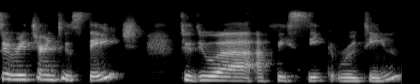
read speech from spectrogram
to return to stage to do a, a physique routine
